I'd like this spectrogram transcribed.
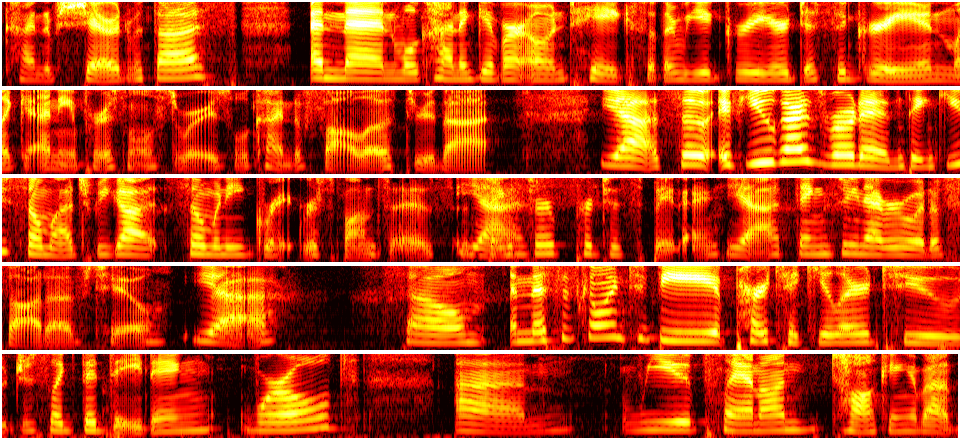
kind of shared with us and then we'll kind of give our own takes whether we agree or disagree and like any personal stories we'll kind of follow through that. Yeah, so if you guys wrote in, thank you so much. We got so many great responses. and Thanks for participating. Yeah, things we never would have thought of too. Yeah. So, and this is going to be particular to just like the dating world. Um, we plan on talking about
